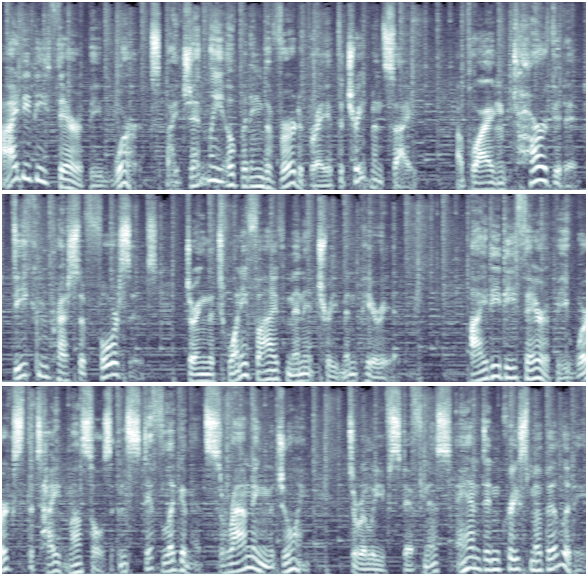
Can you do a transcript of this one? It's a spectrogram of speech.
IDD therapy works by gently opening the vertebrae at the treatment site, applying targeted decompressive forces during the 25-minute treatment period. IDD therapy works the tight muscles and stiff ligaments surrounding the joint to relieve stiffness and increase mobility.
